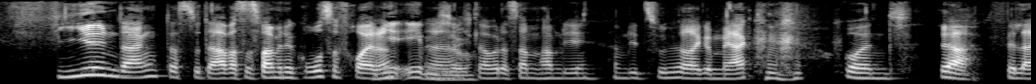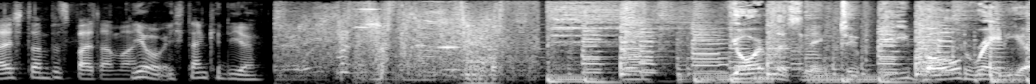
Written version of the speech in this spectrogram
vielen Dank, dass du da warst. Es war mir eine große Freude. Mir ebenso. Äh, ich glaube, das haben, haben, die, haben die Zuhörer gemerkt. Und ja, vielleicht dann bis bald einmal. Jo, ich danke dir. You're listening to Be Bold Radio.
